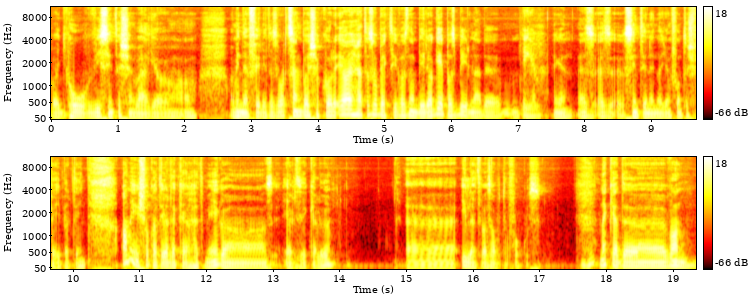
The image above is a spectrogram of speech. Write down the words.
vagy hó vízszintesen vágja a, a, a mindenfélét az orcánkba, és akkor jaj, hát az objektív az nem bírja. A gép az bírná, de Igen. igen, ez, ez szintén egy nagyon fontos fegyvertény. Ami sokat érdekelhet még az érzékelő, illetve az autofókusz. Uh-huh. Neked van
